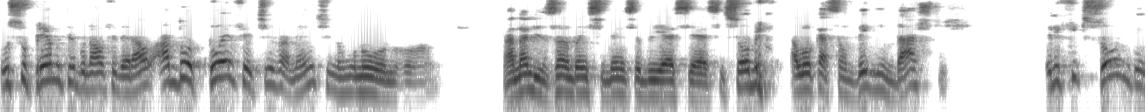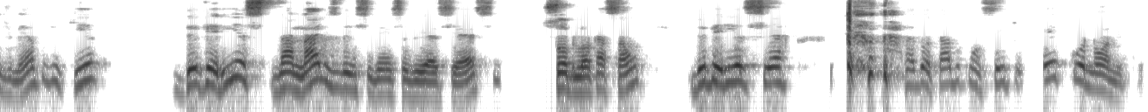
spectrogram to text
o Supremo Tribunal Federal adotou efetivamente, no, no, no, analisando a incidência do ISS sobre alocação de guindastes, ele fixou o entendimento de que deveria, na análise da incidência do ISS sobre locação, deveria ser adotado o conceito econômico.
